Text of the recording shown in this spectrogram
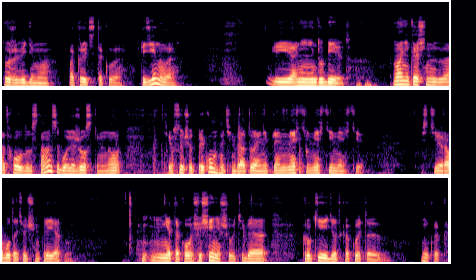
Тоже, видимо, покрытие такое резиновое. И они не дубеют. Ну, они, конечно, от холода становятся более жесткими, но в таком случае, вот при комнатной температуре они прям мягкие, мягкие, мягкие. То есть работать очень приятно. Нет такого ощущения, что у тебя к руке идет какой-то, ну как,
